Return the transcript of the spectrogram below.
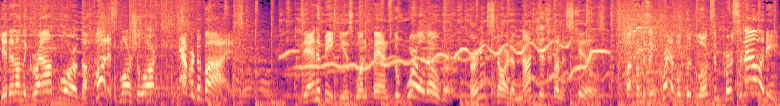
Get in on the ground floor of the hottest martial art ever devised. Dan Hibiki has won fans the world over, earning stardom not just from his skills, but from his incredible good looks and personality.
